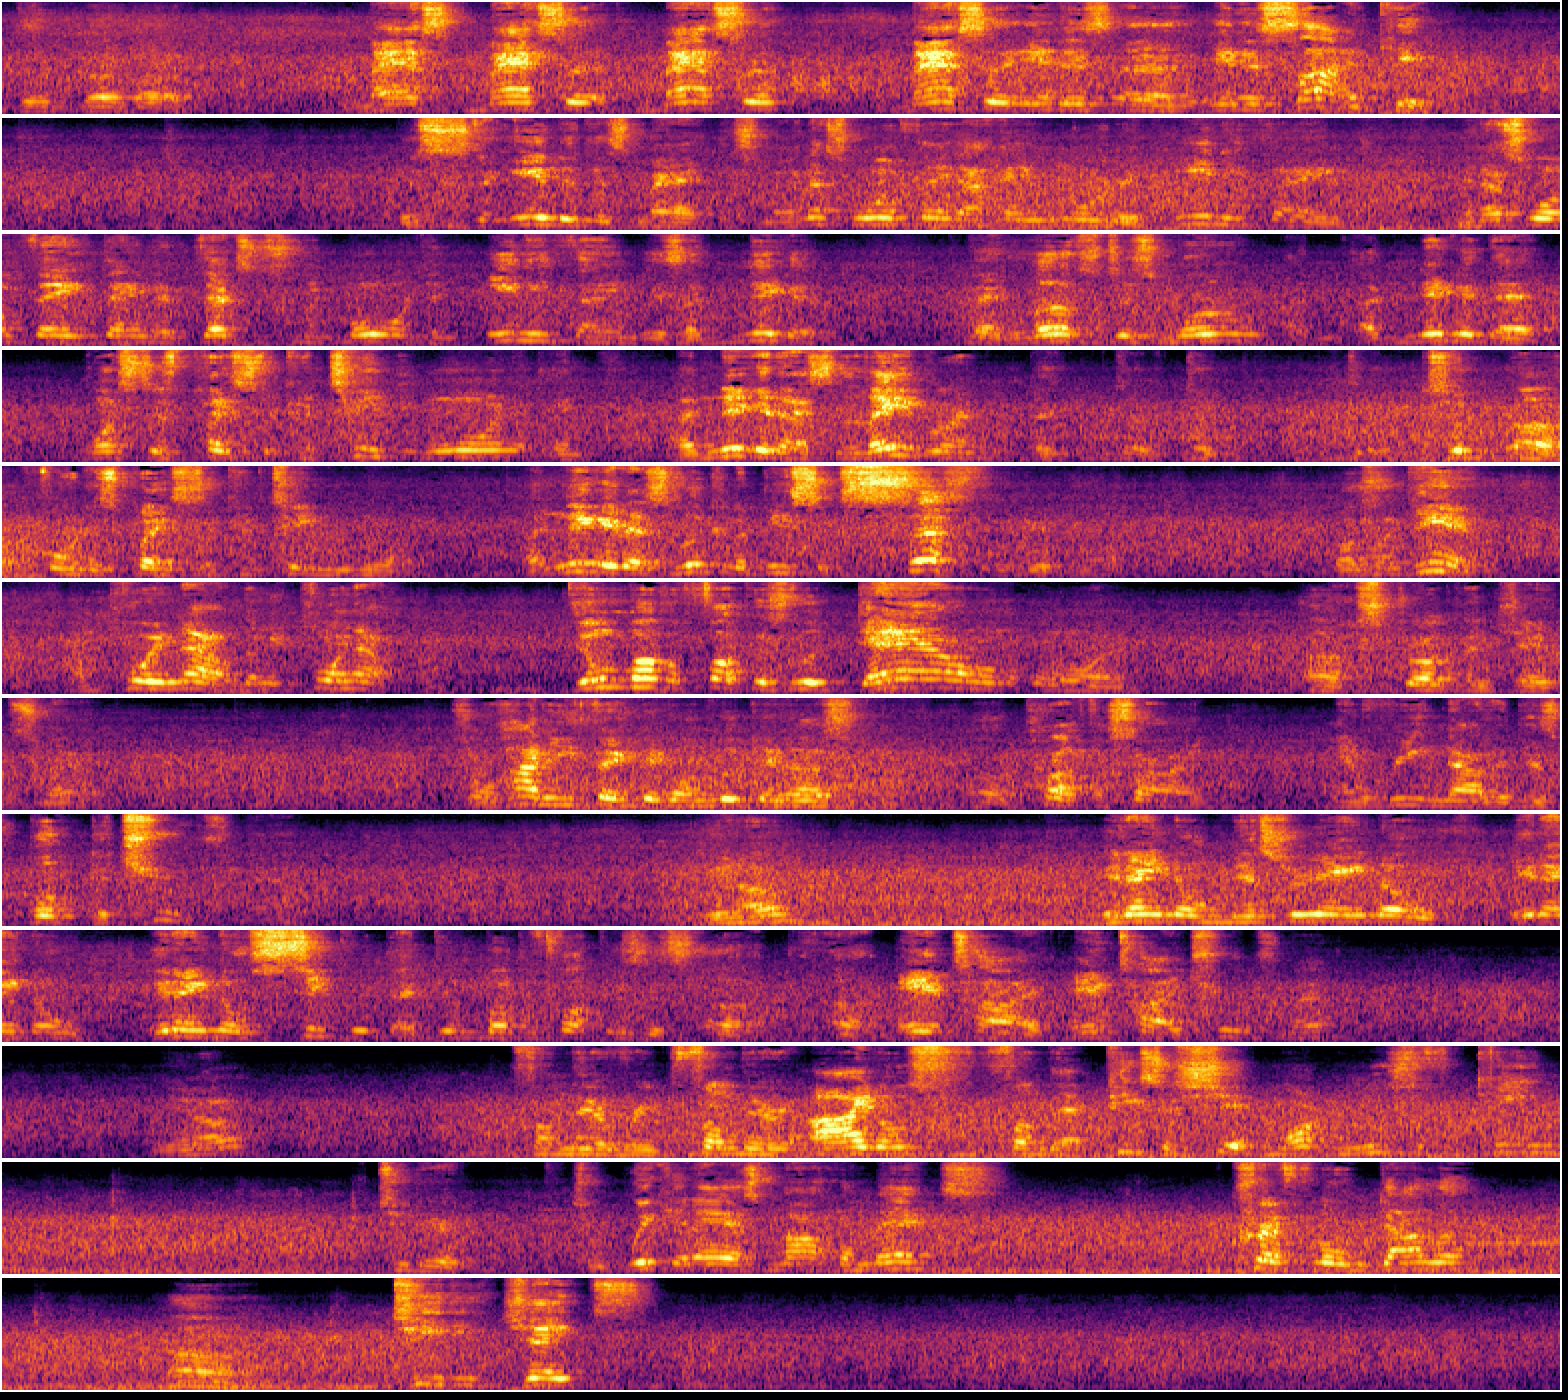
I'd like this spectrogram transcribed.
The, the uh, mass, massa, massa, massa in his uh, in his sidekick. This is the end of this madness, man. That's one thing I hate more than anything and that's one thing, thing that vexes me more than anything is a nigga that loves this world, a, a nigga that wants this place to continue on, and a nigga that's laboring to, uh, for this place to continue on. A nigga that's looking to be successful here, man. Because again, I'm pointing out, let me point out, them motherfuckers look down on uh, struggling Jakes, man. So how do you think they're gonna look at us uh, prophesying and reading out of this book the truth, man. You know? It ain't no mystery, it ain't no, it ain't no, it ain't no secret that them motherfuckers is uh, uh, anti anti truth, man. You know, from their from their idols, from that piece of shit Martin Lucifer King, to their to wicked ass Malcolm X, Creflo Dollar, um, T.D. Jakes,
